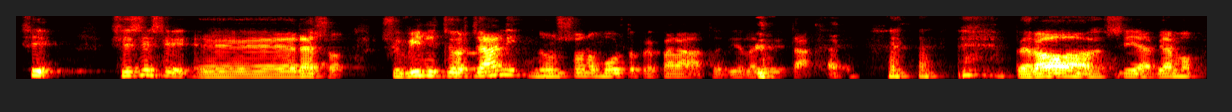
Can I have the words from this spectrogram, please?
Sì, sì, sì, sì. Eh, adesso sui vini georgiani non sono molto preparato a dire la verità, però sì, abbiamo...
